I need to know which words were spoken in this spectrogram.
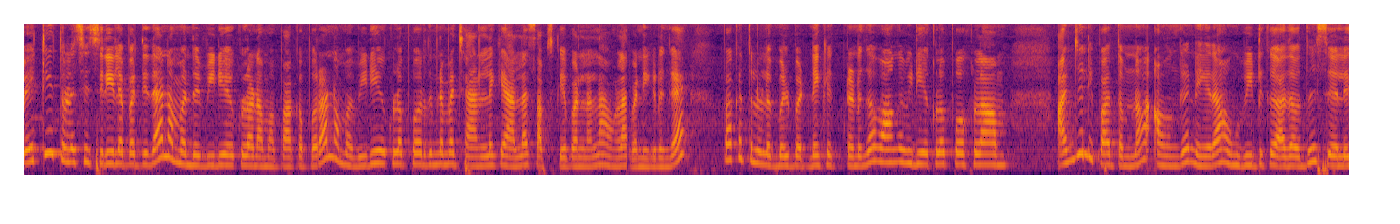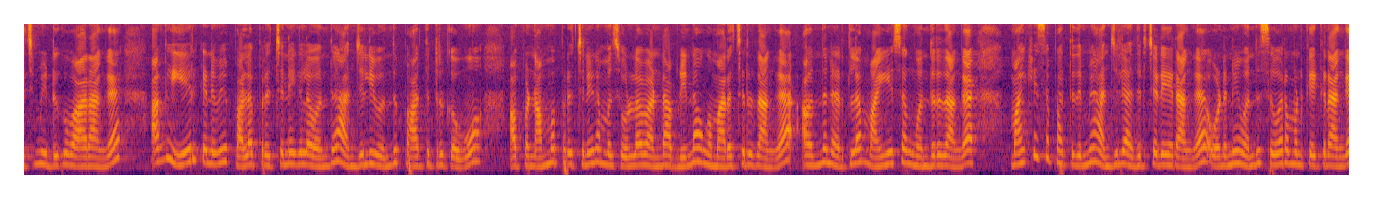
வெற்றி துளசி சீரியலை பற்றி தான் நம்ம இந்த வீடியோக்குள்ளே நம்ம பார்க்க போகிறோம் நம்ம வீடியோக்குள்ளே போகிறது நம்ம சேனலுக்கு யாரெல்லாம் சப்ஸ்கிரைப் பண்ணலாம் அவங்களாம் பண்ணிக்கிடுங்க. பக்கத்தில் உள்ள பெல் பட்டனை கிளிக் பண்ணுங்கள் வாங்க வீடியோக்குள்ளே போகலாம். அஞ்சலி பார்த்தோம்னா அவங்க நேராக அவங்க வீட்டுக்கு அதாவது லட்சுமி வீட்டுக்கு வராங்க. அங்கே ஏற்கனவே பல பிரச்சனைகளை வந்து அஞ்சலி வந்து பார்த்துட்ருக்கவும் அப்போ நம்ம பிரச்சனையை நம்ம சொல்ல வேண்டாம் அப்படின்னு அவங்க மறைச்சிருந்தாங்க. அந்த நேரத்தில் மகேசங்க அங்கே வந்துருந்தாங்க. மகேஷை பார்த்ததுமே அஞ்சலி அதிர்ச்சி அடைகிறாங்க உடனே வந்து சிவரமன் கேட்குறாங்க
